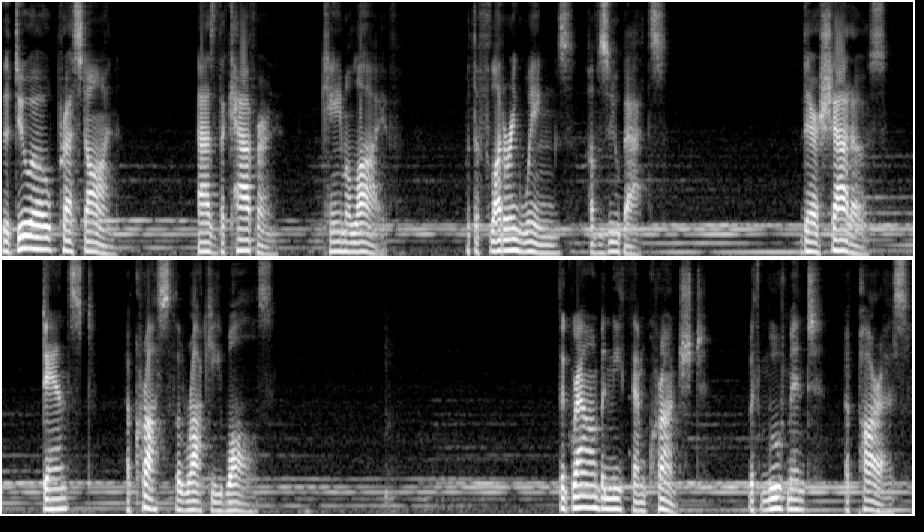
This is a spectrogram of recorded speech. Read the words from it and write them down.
The duo pressed on as the cavern came alive with the fluttering wings of Zubats. Their shadows danced across the rocky walls. The ground beneath them crunched with movement of paras,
